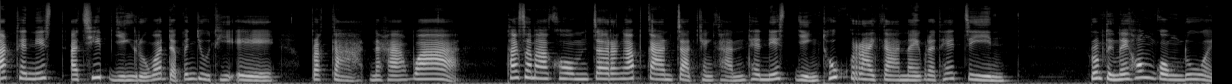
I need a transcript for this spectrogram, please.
นักเทนนิสอาชีพหญิงหรือว่า WTA ประกาศนะคะว่าทางสมาคมจะระงับการจัดแข่งขันเทนนิสหญิงทุกรายการในประเทศจีน รวมถึงในฮ่องกงด้วย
